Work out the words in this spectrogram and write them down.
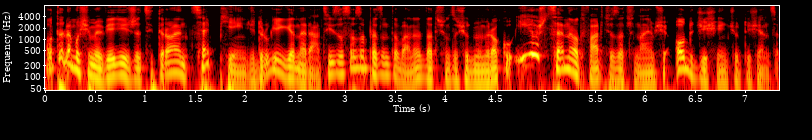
o tyle musimy wiedzieć, że Citroën C5 drugiej generacji został zaprezentowany w 2007 roku i już ceny otwarcie zaczynają się od 10 tysięcy.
